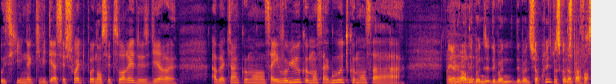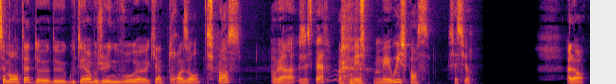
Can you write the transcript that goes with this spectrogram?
aussi une activité assez chouette pendant cette soirée de se dire euh, ah bah tiens comment ça évolue, comment ça goûte, comment ça. Et alors des bonnes, des bonnes, des bonnes surprises parce qu'on n'a pas forcément en tête de, de, goûter un Beaujolais nouveau qui a trois ans. Je pense. On verra, j'espère. mais, mais oui, je pense, c'est sûr. Alors,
